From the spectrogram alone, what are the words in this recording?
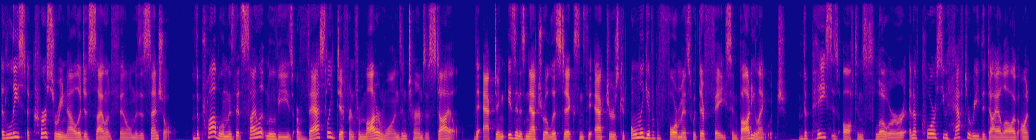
at least a cursory knowledge of silent film is essential. The problem is that silent movies are vastly different from modern ones in terms of style. The acting isn't as naturalistic since the actors could only give a performance with their face and body language. The pace is often slower, and of course, you have to read the dialogue on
